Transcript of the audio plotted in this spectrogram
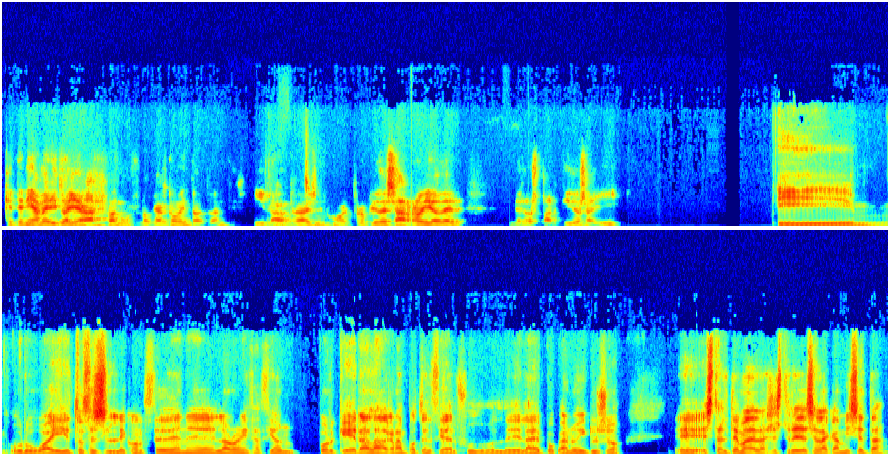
que tenía mérito llegar, vamos, lo que has comentado tú antes. Y la Claro, otra sí. es como el propio desarrollo de, de los partidos allí. Y Uruguay entonces le conceden eh, la organización porque era la gran potencia del fútbol de la época, ¿no? Incluso eh, está el tema de las estrellas en la camiseta.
